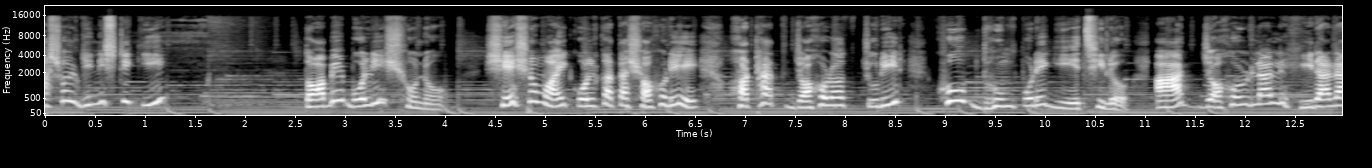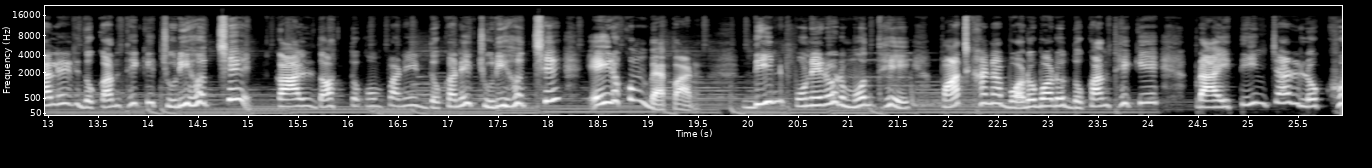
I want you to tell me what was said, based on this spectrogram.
আসল জিনিসটি কি? তবে বলি শোনো, সে সময় কলকাতা শহরে হঠাৎ জহরত চুরির খুব ধুম পড়ে গিয়েছিল। আজ জহরলাল হীরালালের দোকান থেকে চুরি হচ্ছে? কাল দত্ত কোম্পানির দোকানে চুরি হচ্ছে এই রকম ব্যাপার। দিন পনেরোর মধ্যে পাঁচখানা বড় বড় দোকান থেকে প্রায় তিন চার লক্ষ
